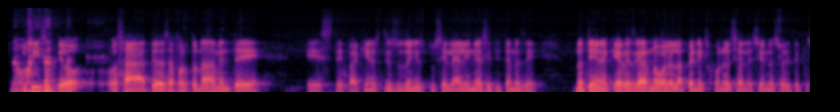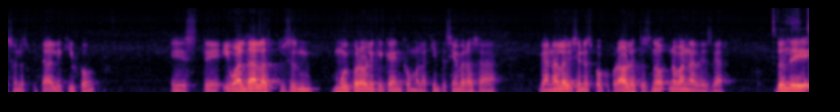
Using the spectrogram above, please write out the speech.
No. Pues sí, sí, tío. O sea, tío, desafortunadamente, este, para quienes tienen sus dueños, pues se le alineó a ese titanes de no tienen a qué arriesgar, no vale la pena exponerse a lesiones ahorita que es un hospital al equipo. Este, igual Dallas, pues es muy probable que caigan como la quinta siembra, o sea, ganar la división es poco probable, entonces no, no van a arriesgar. Donde,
